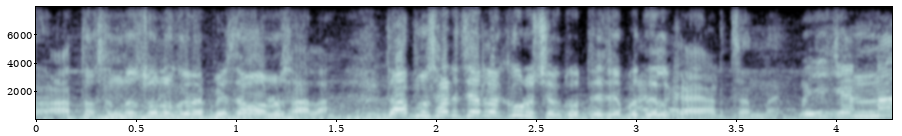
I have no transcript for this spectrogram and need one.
आता समजा सोनोग्राफीचा माणूस आला तर आपण साडेचारला करू शकतो. त्याच्याबद्दल काय अडचण नाही. म्हणजे ज्यांना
